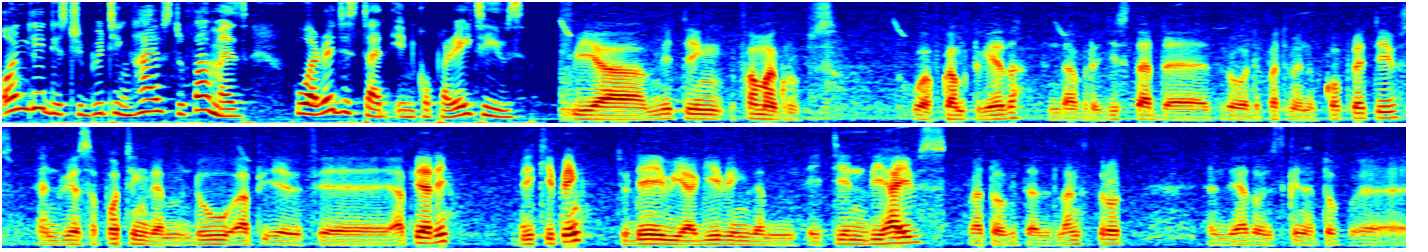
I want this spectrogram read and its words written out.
only distributing hives to farmers who are registered in cooperatives. We are meeting farmer groups who have come together and have registered uh, through our Department of Cooperatives and we are supporting them do api- uh, apiary, beekeeping. Today we are giving them 18 beehives, part of it is Langstroth and the other one is Kenya Top. Uh,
